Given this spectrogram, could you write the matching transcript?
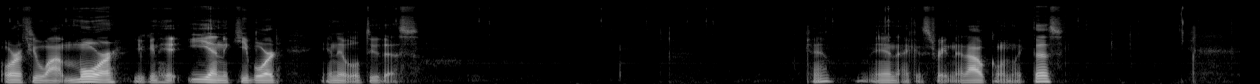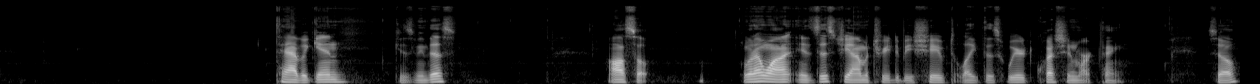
or if you want more, you can hit E on the keyboard and it will do this. Okay, and I can straighten it out going like this. Tab again gives me this. Also, what I want is this geometry to be shaped like this weird question mark thing. So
